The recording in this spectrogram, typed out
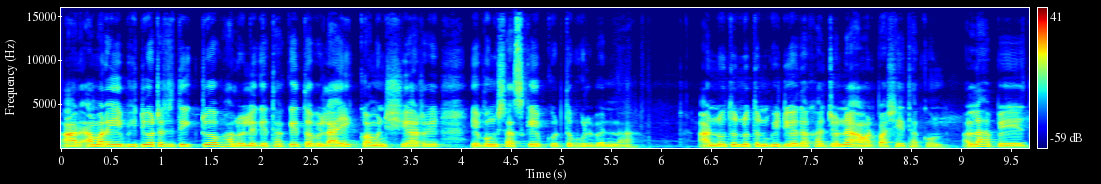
আর আমার এই ভিডিওটা যদি একটুও ভালো লেগে থাকে, তবে লাইক, কমেন্ট, শেয়ার এবং সাবস্ক্রাইব করতে ভুলবেন না। আর নতুন নতুন ভিডিও দেখার জন্য আমার পাশেই থাকুন। আল্লাহ হাফেজ।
